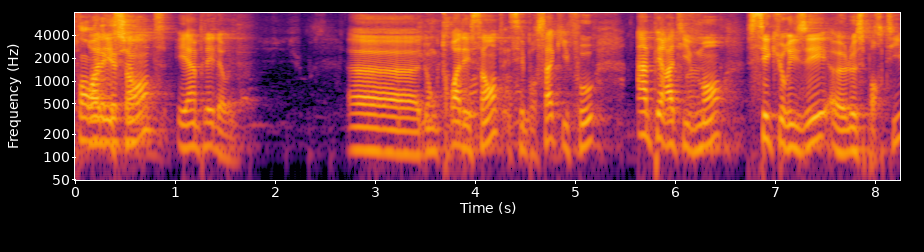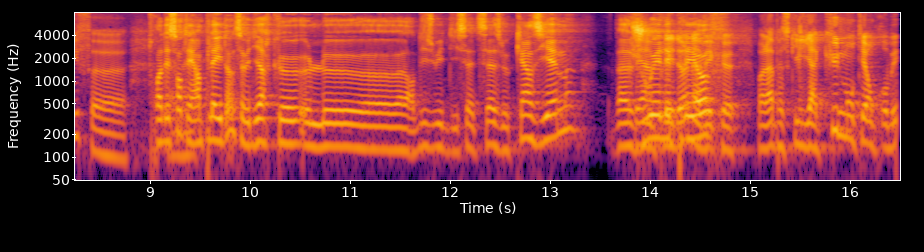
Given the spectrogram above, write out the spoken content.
trois, descentes et un play-down. Euh, donc trois descentes, c'est pour ça qu'il faut impérativement sécuriser euh, le sportif. Euh, trois descentes et un play-down, ça veut dire que le alors 18, 17, 16, le 15e va jouer les playoffs. voilà, parce qu'il n'y a qu'une montée en Pro B.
